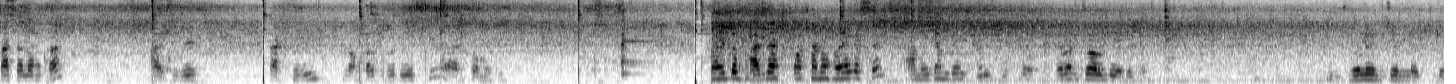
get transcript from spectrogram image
কাঁচা লঙ্কা, আর একটু রেড কাশ্মীরি লঙ্কার গুঁড়ো দিয়েছি, আর টমেটো। এটা ভাজা কষানো হয়ে গেছে, আমি এটা দেখছি এবার জল দিয়ে দেবো। ঝোলের জন্য একটু।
